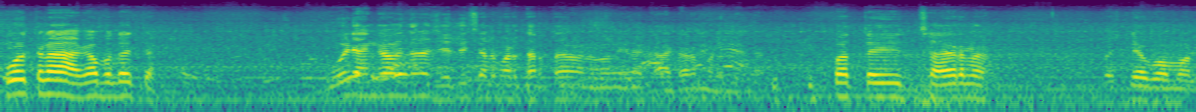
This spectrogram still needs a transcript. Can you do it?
ಕೂಳ್ತನ ಆಗ ಬಂದೈತೆ. ಓಡಿ ಹಂಗ ಬಂದ್ರೆ ಜಲ್ದಿ ಚಾಲು ಮಾಡ್ತಾರ ಏನೋ ಕಾಟಾರ ಮಾಡ್ಬೇಕು ಇಪ್ಪತ್ತೈದು ಸಾವಿರನ ಬಸ್ನೇ ಬಹುಮಾನ.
